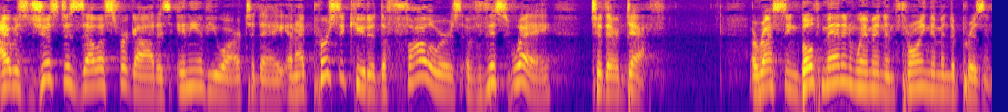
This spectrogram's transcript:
I was just as zealous for God as any of you are today, and I persecuted the followers of this way to their death, arresting both men and women and throwing them into prison.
